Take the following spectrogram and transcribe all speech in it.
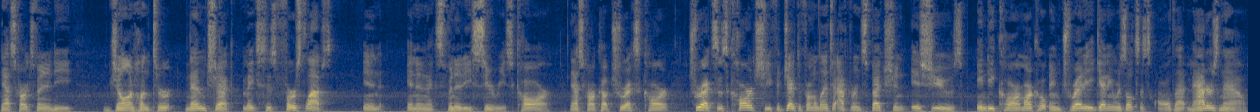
NASCAR Xfinity. John Hunter Nemechek makes his first laps in, in an Xfinity Series car. NASCAR Cup Truex car Truex's car chief ejected from Atlanta after inspection issues. IndyCar, Marco Andretti getting results is all that matters now.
